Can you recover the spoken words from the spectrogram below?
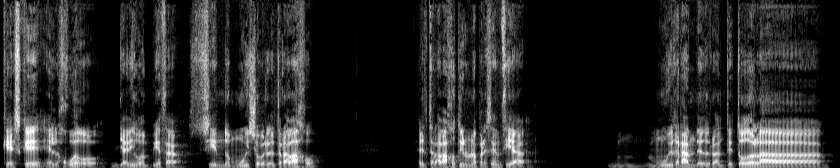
que es que el juego, ya digo, empieza siendo muy sobre el trabajo. El trabajo tiene una presencia mm, muy grande durante toda la.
